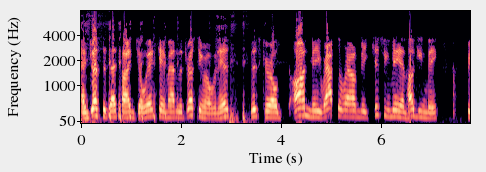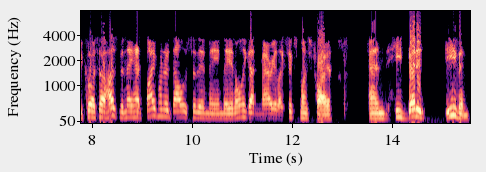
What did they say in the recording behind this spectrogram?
And just at that time, Joanne came out of the dressing room and here's this girl on me, wrapped around me, kissing me and hugging me. Because her husband, they had five hundred dollars to their name. They had only gotten married like six months prior, and he betted even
